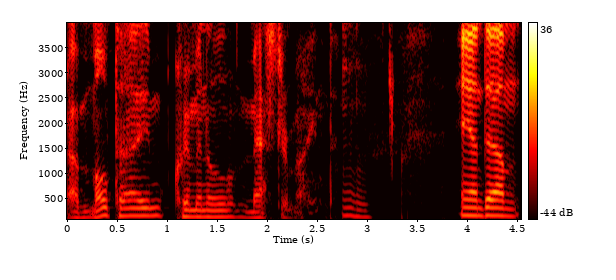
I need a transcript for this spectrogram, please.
A multi criminal mastermind. And um,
